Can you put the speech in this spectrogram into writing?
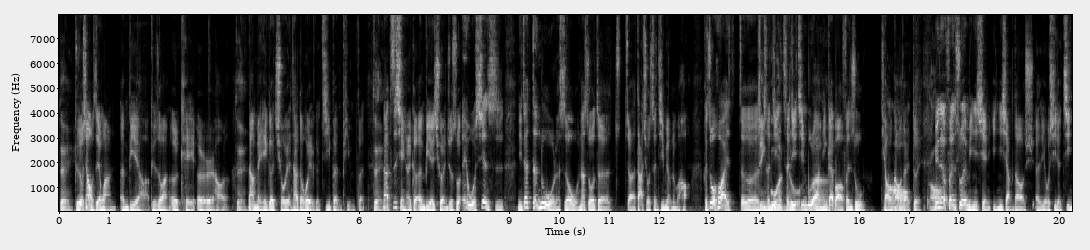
对，比如说像我之前玩 NBA 啊，比如说玩二 K 二二好了，对，那每一个球员他都会有一个基本评分。对，那之前有一个 NBA 球员就说：“哎，我现实你在登录我的时候，我那时候的呃打球成绩没有那么好，可是我后来这个成绩成绩进步了，你应该把我分数。”调高才对，因为那个分数会明显影响到呃游戏的进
